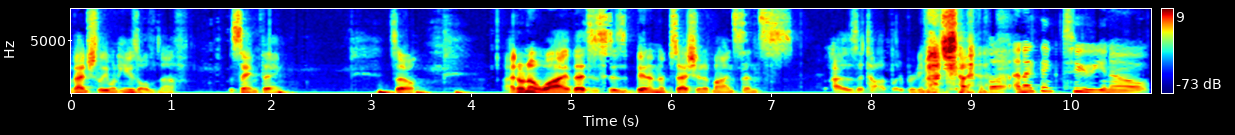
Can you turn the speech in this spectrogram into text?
eventually when he was old enough, the same thing. So I don't know why that just has been an obsession of mine since I was a toddler, pretty much. Well, and I think too, you know,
